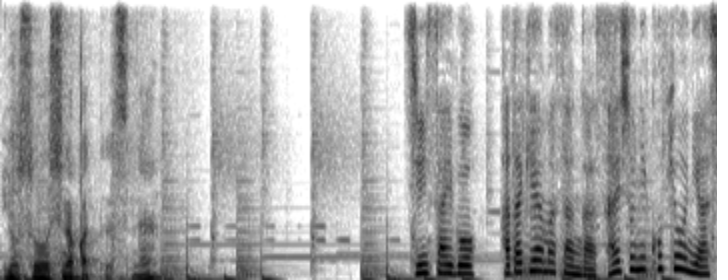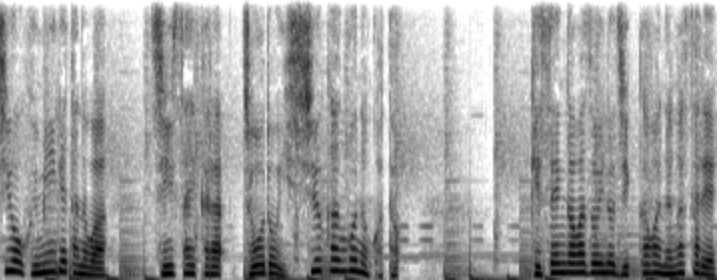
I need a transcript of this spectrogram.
予想しなかったですね。震災後畠山さんが最初に故郷に足を踏み入れたのは震災からちょうど1週間後のこと。気仙川沿いの実家は流され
